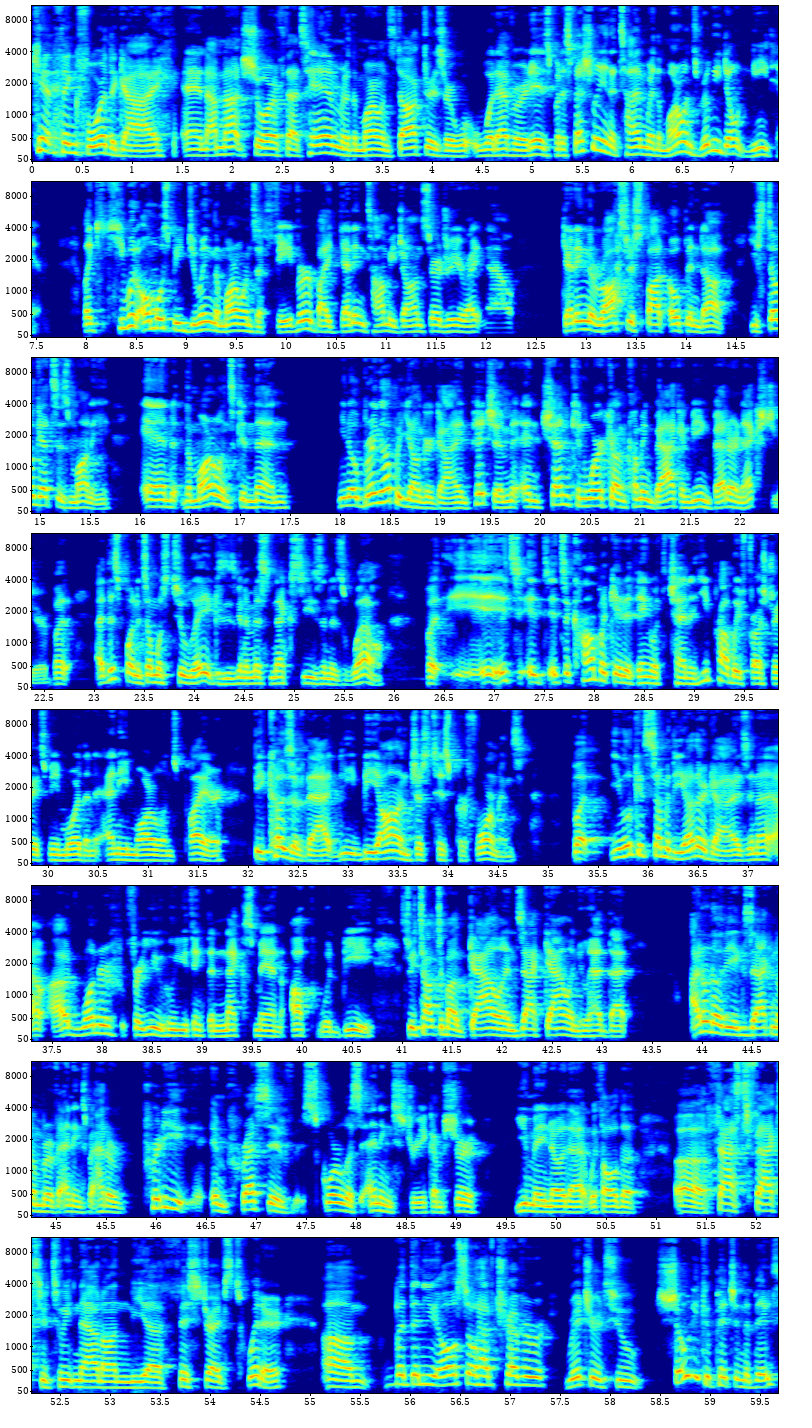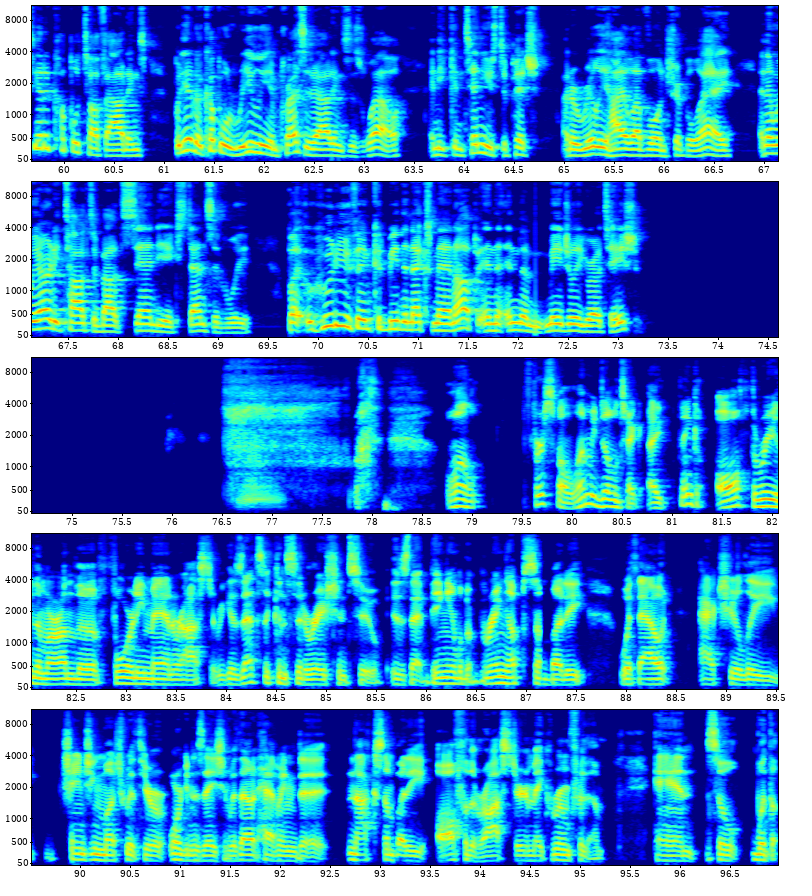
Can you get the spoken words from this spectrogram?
can't think for the guy, and I'm not sure if that's him or the Marlins doctors or w- whatever it is. But especially in a time where the Marlins really don't need him, like he would almost be doing the Marlins a favor by getting Tommy John surgery right now, getting the roster spot opened up. He still gets his money, and the Marlins can then, you know, bring up a younger guy and pitch him, and Chen can work on coming back and being better next year. But at this point, it's almost too late because he's going to miss next season as well. But it's it's it's a complicated thing with Chen, and he probably frustrates me more than any Marlins player because of that, beyond just his performance. But you look at some of the other guys, and I, I would wonder for you who you think the next man up would be. So we talked about Gallen, Zach Gallen, who had that. I don't know the exact number of innings, but had a pretty impressive scoreless inning streak. I'm sure you may know that with all the uh, fast facts you're tweeting out on the uh, Fish Stripes Twitter. Um, but then you also have Trevor Richards, who showed he could pitch in the bigs. He had a couple tough outings, but he had a couple really impressive outings as well and he continues to pitch at a really high level in AAA. And then we already talked about Sandy extensively, but who do you think could be the next man up in the, in the major league rotation? Well, first of all, let me double check. I think all three of them are on the 40 man roster because that's a consideration too, is that being able to bring up somebody without actually changing much with your organization, without having to knock somebody off of the roster to make room for them. And so with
